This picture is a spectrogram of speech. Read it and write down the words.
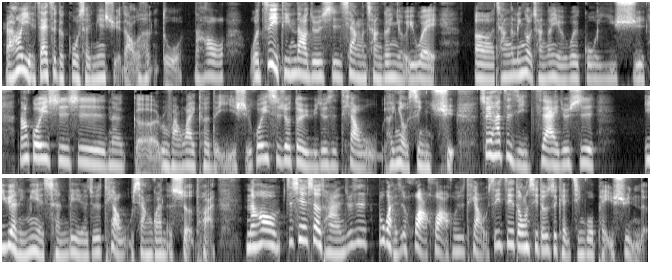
然后也在这个过程里面学到了很多。然后我自己听到，就是像长庚有一位，呃，长庚林口长庚有一位郭医师，那郭医师是那个乳房外科的医师，郭医师就对于就是跳舞很有兴趣，所以他自己在就是医院里面也成立了就是跳舞相关的社团。然后这些社团就是不管是画画或是跳舞，其实这些东西都是可以经过培训的。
